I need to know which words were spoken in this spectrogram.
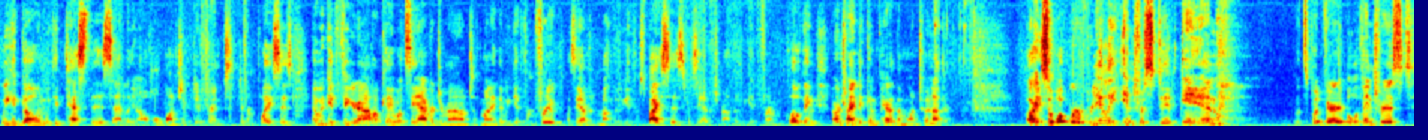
we could go and we could test this at you know a whole bunch of different different places, and we could figure out okay, what's the average amount of money that we get from fruit? What's the average amount that we get from spices? What's the average amount that we get from clothing? And we're trying to compare them one to another. Okay, so what we're really interested in, let's put variable of interest.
